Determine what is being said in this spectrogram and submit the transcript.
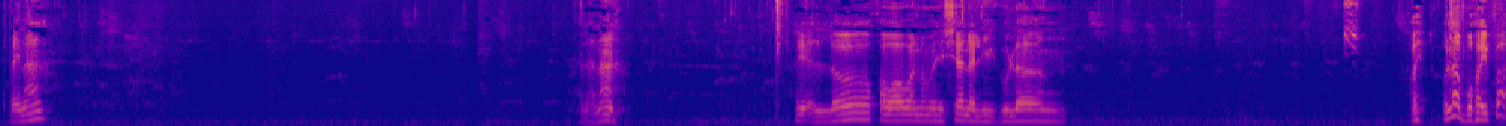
Patay na. Wala na. Ay, alo. Kawawa naman siya. Naligo lang. Ay, wala. Buhay pa.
